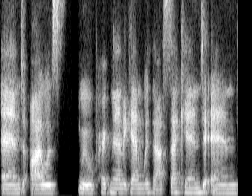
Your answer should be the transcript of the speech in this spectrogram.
And I was, we were pregnant again with our second. And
